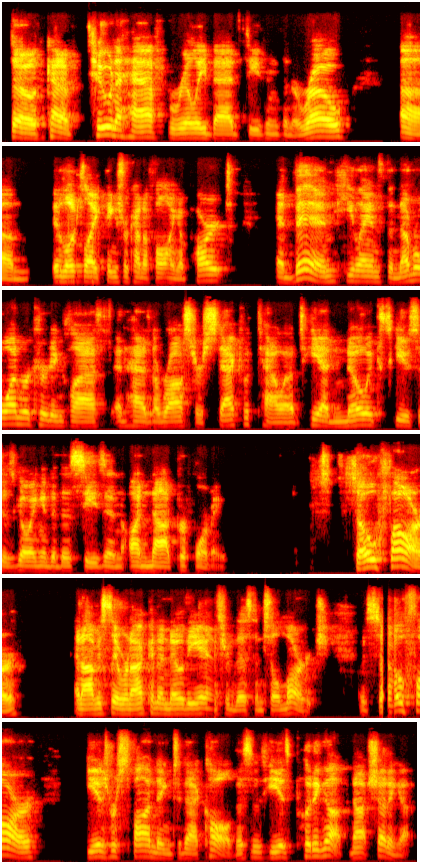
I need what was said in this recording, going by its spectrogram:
So kind of two and a half really bad seasons in a row. Um, it looked like things were kind of falling apart. And then he lands the number one recruiting class and has a roster stacked with talent. He had no excuses going into this season on not performing so far, and obviously we're not going to know the answer to this until March, but so far he is responding to that call. This is he is putting up, not shutting up.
